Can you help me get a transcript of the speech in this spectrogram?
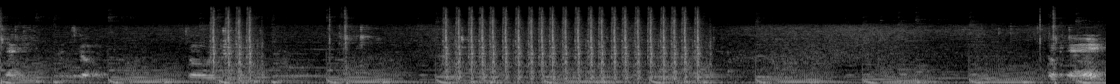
Okay, let's go. Good. Okay.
